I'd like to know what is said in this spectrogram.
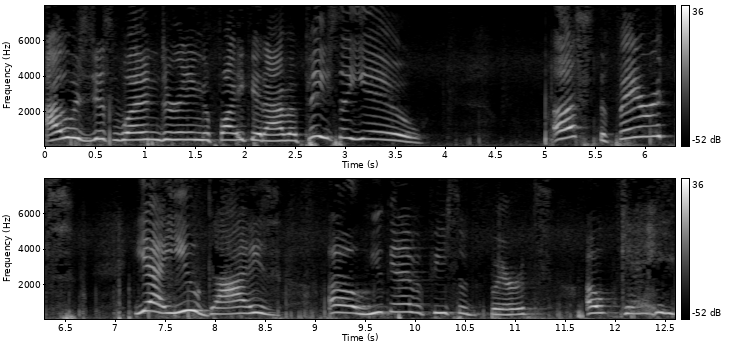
I was just wondering if I could have a piece of you. Us, the ferrets? Yeah, you guys. Oh, you can have a piece of the ferrets. Okay.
